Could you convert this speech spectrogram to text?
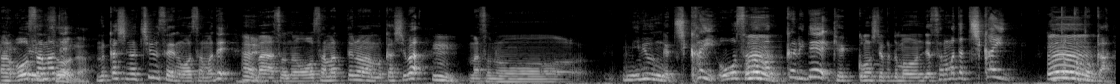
あの王様で昔の中世の王様で、はい。まあその王様ってのは昔は、うん。まあその身分が近い王様ばっかりで結婚したことも多いんで、そのまた近いいとことか、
